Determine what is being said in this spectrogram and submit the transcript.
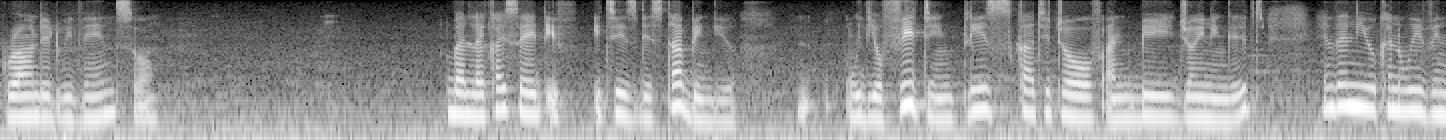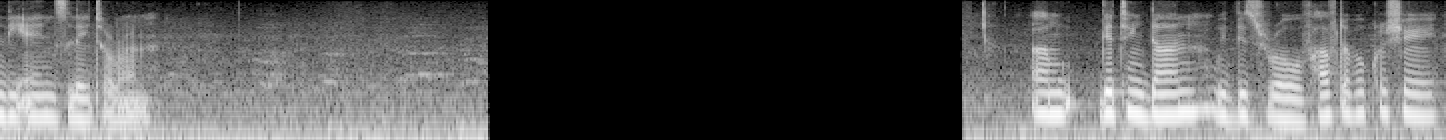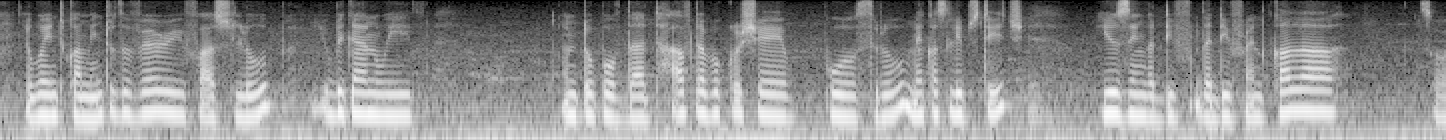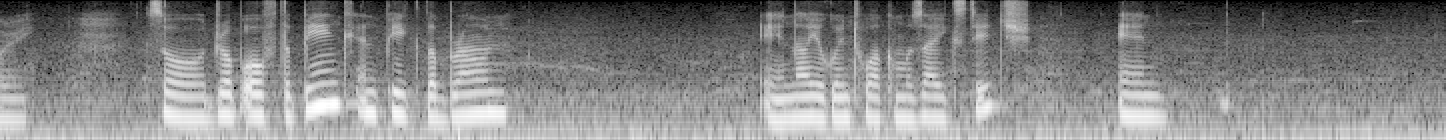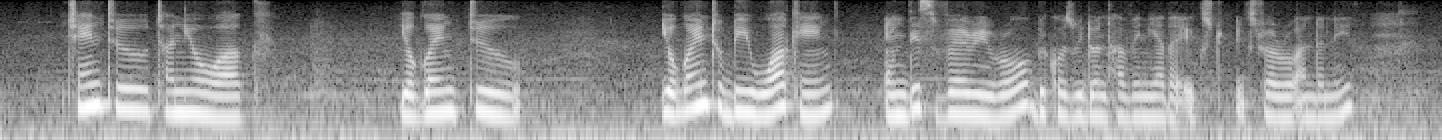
Grounded within so. But like i said if it is disturbing you with your fitting please cut it off and be joining it and then you can weave in the ends later on I'm getting done with this row of half double crochet. You're going to come into the very first loop. You began with on top of that half double crochet pull through make a slip stitch using a diff the different color. Sorry. So drop off the pink and pick the brown. And now you're going to work a mosaic stitch and chain two turn your work. You're going to you're going to be working on this very row because we don't have any other extra, extra row underneath.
